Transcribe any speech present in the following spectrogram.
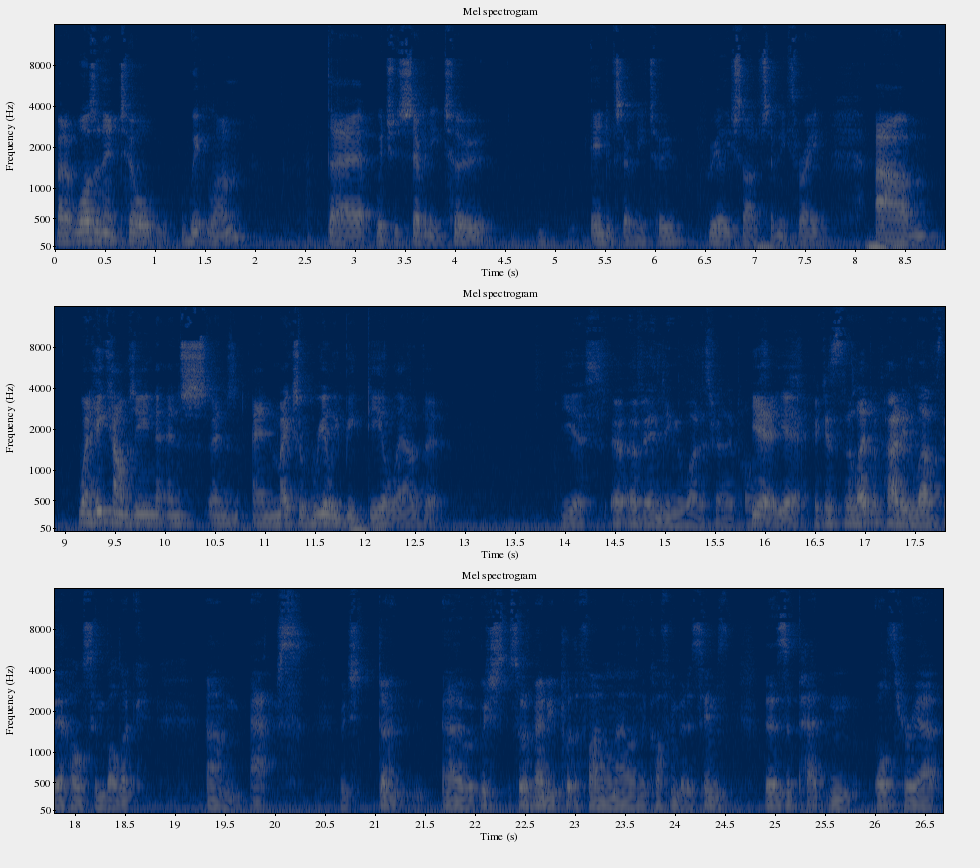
but it wasn't until Whitlam that which is 72, end of 72, really start of 73. Um, when he comes in and, and and makes a really big deal out of it. Yes, of ending the White Australia policy. Yeah, yeah, because the Labor Party love their whole symbolic um, acts, which don't, uh, which sort of maybe put the final nail in the coffin. But it seems there's a pattern all throughout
